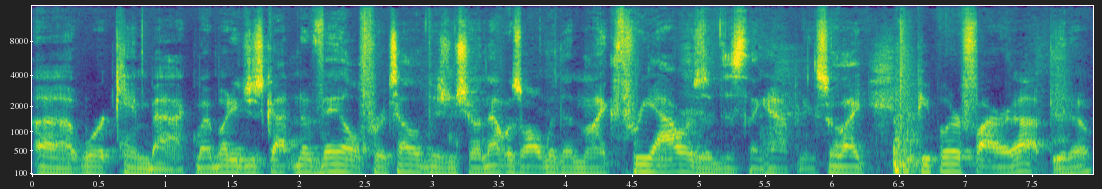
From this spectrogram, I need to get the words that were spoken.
uh, work came back. My buddy just got in a veil for a television show, and that was all within like three hours of this thing happening. So like people are fired up, you know.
